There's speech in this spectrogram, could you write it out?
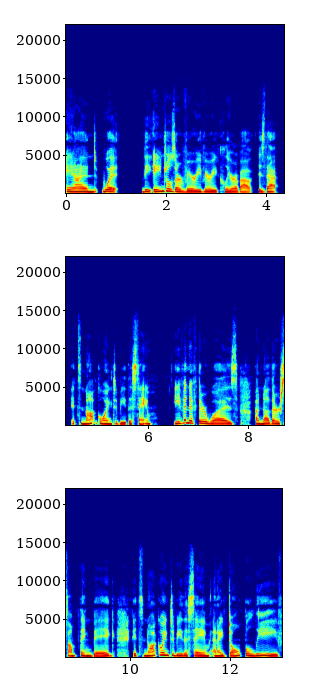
And what the angels are very, very clear about is that it's not going to be the same. Even if there was another something big, it's not going to be the same. And I don't believe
